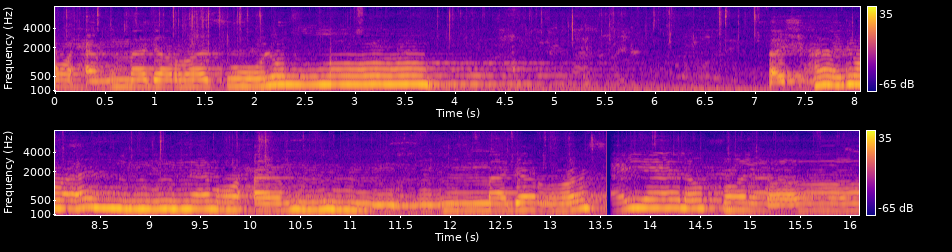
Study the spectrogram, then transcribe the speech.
محمد رسول الله أشهد أن محمد رسول حي على الصلاة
